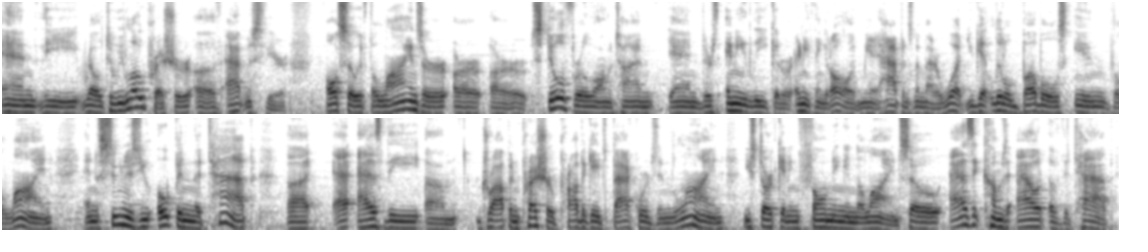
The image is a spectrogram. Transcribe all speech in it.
and the relatively low pressure of atmosphere. Also, if the lines are, are, are still for a long time and there's any leak or anything at all, I mean, it happens no matter what, you get little bubbles in the line, and as soon as you open the tap, uh, as the um, drop in pressure propagates backwards in the line, you start getting foaming in the line. So as it comes out of the tap,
